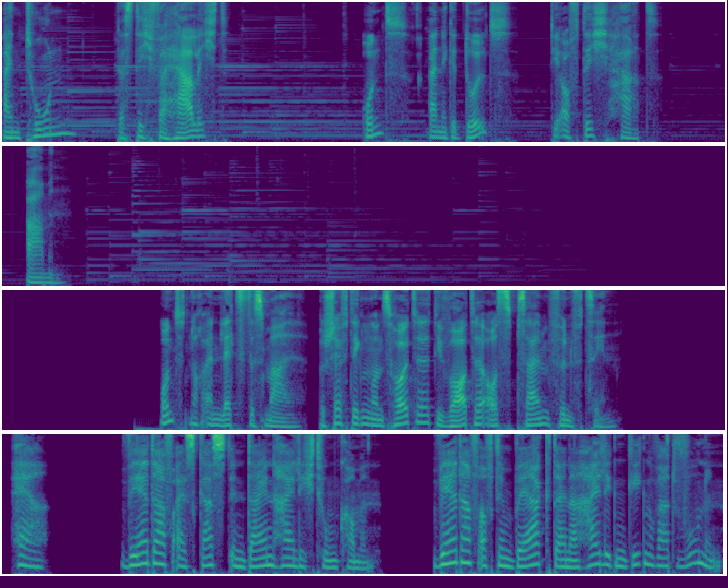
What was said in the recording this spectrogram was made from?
ein Tun, das dich verherrlicht und eine Geduld, die auf dich harrt. Amen. Und noch ein letztes Mal beschäftigen uns heute die Worte aus Psalm 15. Herr, wer darf als Gast in dein Heiligtum kommen? Wer darf auf dem Berg deiner heiligen Gegenwart wohnen?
